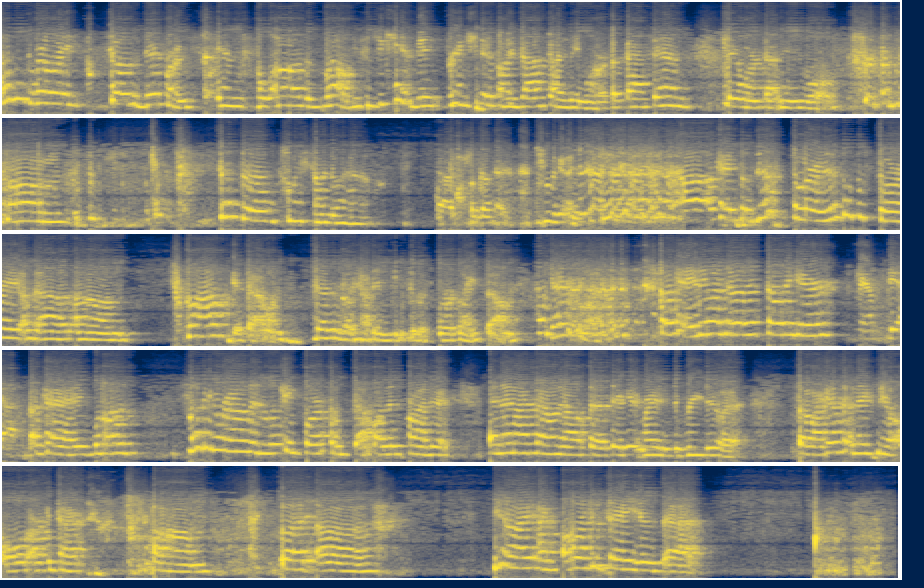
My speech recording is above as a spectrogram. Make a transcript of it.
doesn't really show the difference in the laws as well, because you can't be, bring kids on a job site anymore. But back then, there weren't that many rules. um, just uh, how much time do I have? Uh, okay, so this story, this is a story about, um, well, I'll skip that one. Doesn't really have anything to do with work-life balance. okay, anyone know this story here? Yeah. Yeah. Okay, well, I was looking around and looking for some stuff on this project, and then I found out that they're getting ready to redo it. So I guess that makes me an old architect. Um, but, uh, you know, I, I, all I can say is that,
